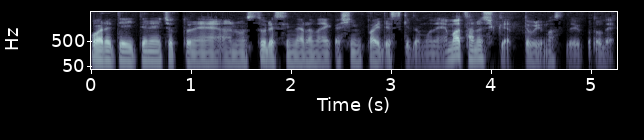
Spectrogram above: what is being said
追われていてね、ちょっとね、あの、ストレスにならないか心配ですけどもね、まあ楽しくやっておりますということで。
